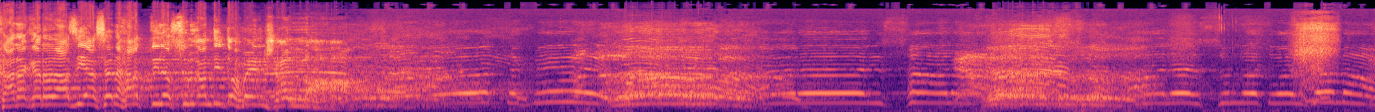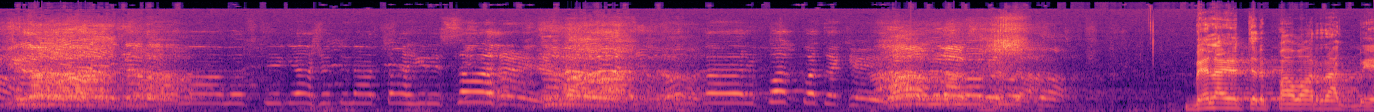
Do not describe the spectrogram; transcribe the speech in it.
কারা কারা রাজি আছেন? হাত তুলে স্লোগান দিতে হবে ইনশাল্লাহ। বেলায়তের পাওয়ার রাখবে।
